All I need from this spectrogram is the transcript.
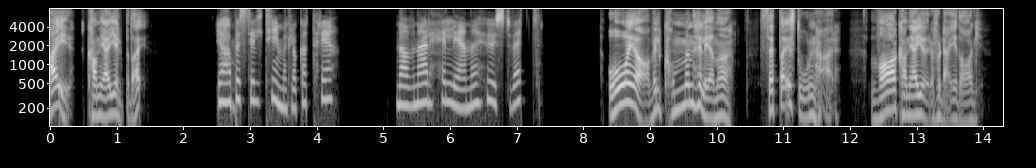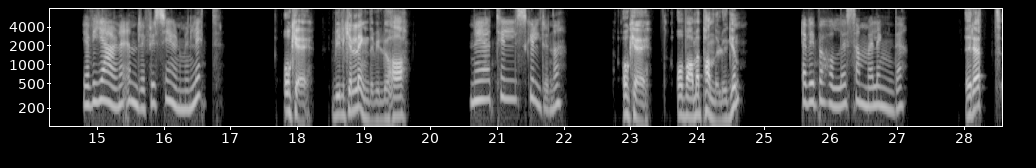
Hei, kan jeg hjelpe deg? Jeg har bestilt time klokka tre. Navnet er Helene Hustvedt. Å ja, velkommen, Helene. Sett deg i stolen her. Hva kan jeg gjøre for deg i dag? Jeg vil gjerne endre frisyren min litt. Ok, hvilken lengde vil du ha? Ned til skuldrene. Ok, og hva med panneluggen? Jeg vil beholde samme lengde. Rett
